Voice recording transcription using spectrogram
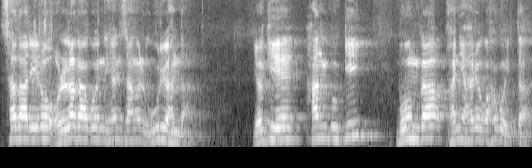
사다리로 올라가고 있는 현상을 우려한다. 여기에 한국이 무언가 관여하려고 하고 있다.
